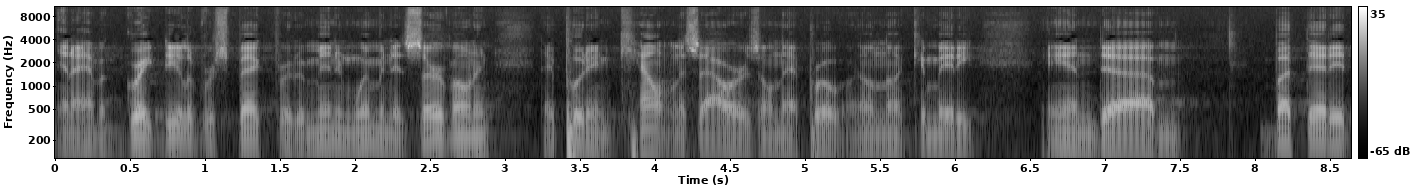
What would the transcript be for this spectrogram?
and I have a great deal of respect for the men and women that serve on it. They put in countless hours on that pro, on that committee, and um, but that it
